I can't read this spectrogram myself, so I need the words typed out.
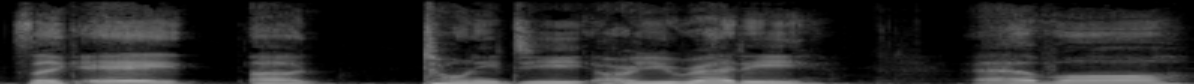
It's like, hey, uh, Tony D, are you ready? Ever,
